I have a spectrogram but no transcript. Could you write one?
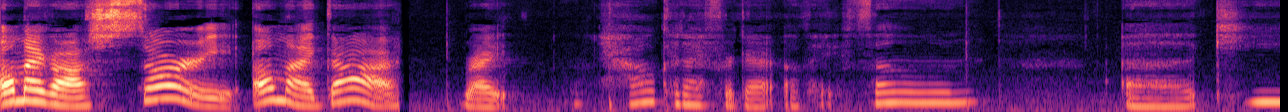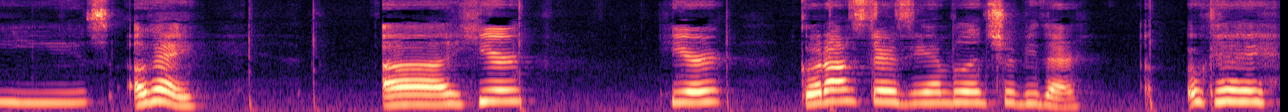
Oh my gosh, sorry. Oh my gosh. Right. How could I forget? Okay, phone, uh, keys. Okay, uh, here, here. Go downstairs. The ambulance should be there. Okay.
